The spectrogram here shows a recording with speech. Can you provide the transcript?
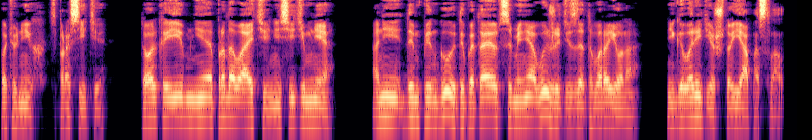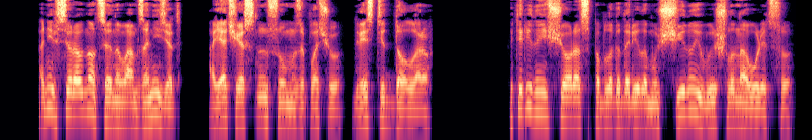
Хоть у них спросите. Только им не продавайте, несите мне. Они демпингуют и пытаются меня выжить из этого района. Не говорите, что я послал. Они все равно цену вам занизят, а я честную сумму заплачу — двести долларов. Катерина еще раз поблагодарила мужчину и вышла на улицу.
